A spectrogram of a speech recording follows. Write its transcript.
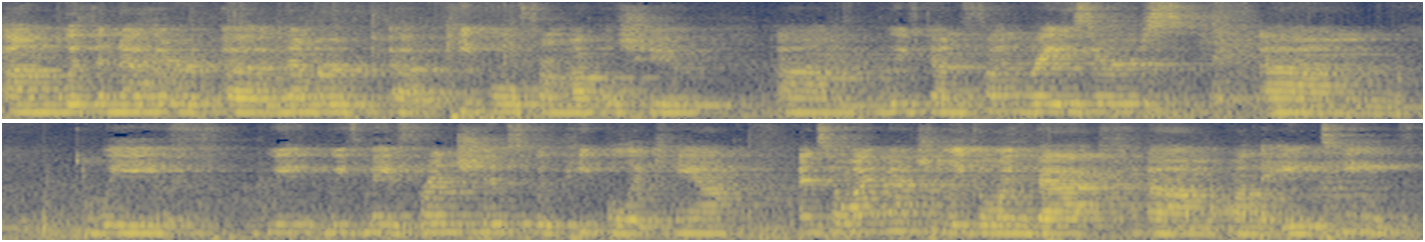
um, with another uh, number of people from Muckleshoot. Um, we've done fundraisers. Um, we've, we, we've made friendships with people at camp. And so I'm actually going back um, on the 18th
